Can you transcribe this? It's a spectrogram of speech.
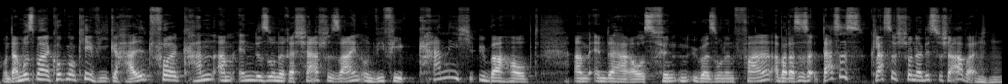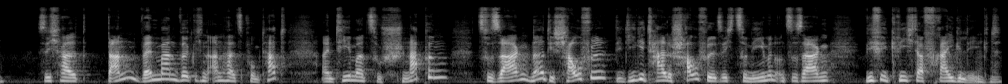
Und da muss man halt gucken, okay, wie gehaltvoll kann am Ende so eine Recherche sein und wie viel kann ich überhaupt am Ende herausfinden über so einen Fall. Aber das ist, das ist klassisch journalistische Arbeit. Mhm. Sich halt dann, wenn man wirklich einen Anhaltspunkt hat, ein Thema zu schnappen, zu sagen, ne, die Schaufel, die digitale Schaufel sich zu nehmen und zu sagen, wie viel kriege ich da freigelegt? Mhm.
